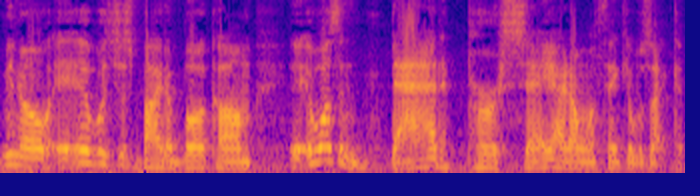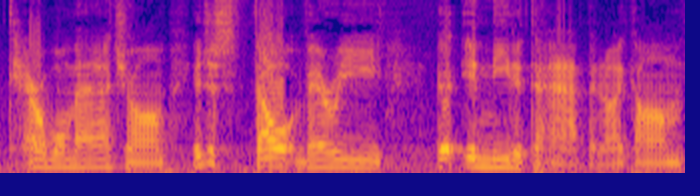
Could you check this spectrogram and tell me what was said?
you know, it, was just by the book. Um, it, it, wasn't bad per se. I don't think it was like a terrible match. Um, it just felt very. It, it needed to happen. Like um,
